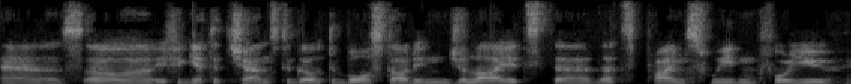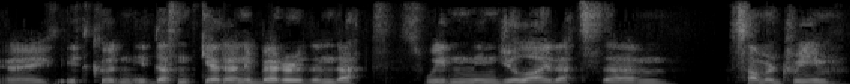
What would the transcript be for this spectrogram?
Uh, so uh, if you get a chance to go to Båstad in July, it's the, that's prime Sweden for you. Uh, it couldn't, it doesn't get any better than that. Sweden in July, that's um, summer dream.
